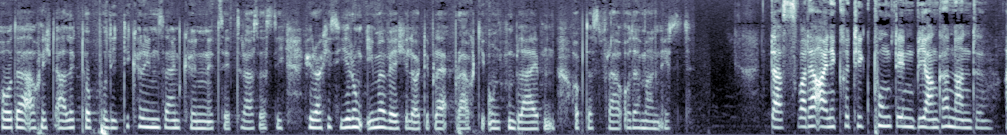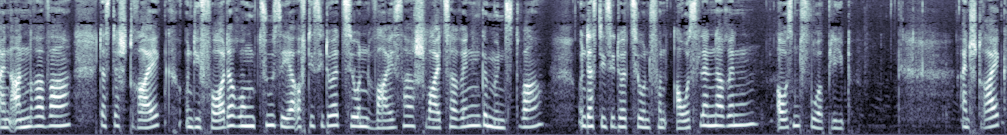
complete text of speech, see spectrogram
oder auch nicht alle Top-Politikerinnen sein können etc. Also dass die Hierarchisierung immer welche Leute braucht, die unten bleiben, ob das Frau oder Mann ist. Das war der eine Kritikpunkt, den Bianca nannte. Ein anderer war, dass der Streik und die Forderung zu sehr auf die Situation weißer Schweizerinnen gemünzt war und dass die Situation von Ausländerinnen außen vor blieb. Ein Streik,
